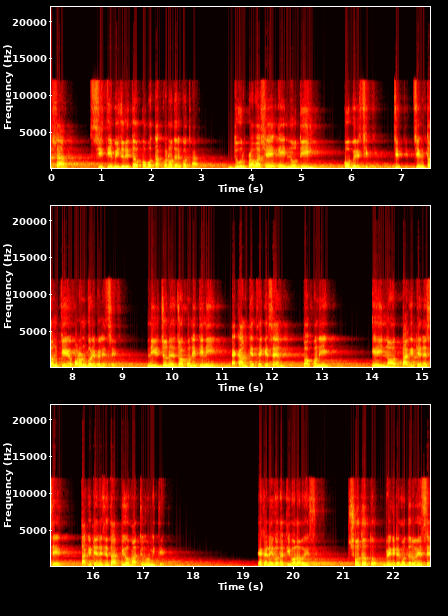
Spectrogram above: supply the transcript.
আসা স্মৃতি বিজড়িত কপোতাক্ষ নদের কথা। দূর প্রবাসে এই নদী কবির চিন্তনকে হরণ করে ফেলেছে। নির্জনে যখনই তিনি একান্তে থেকেছেন, তখনই এই নদ তাকে টেনেছে তাকে টেনেছে তার প্রিয় মাতৃভূমিতে। এখানে এই কথাটি বলা হয়েছে? সতত ব্রেকেটের মধ্যে রয়েছে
